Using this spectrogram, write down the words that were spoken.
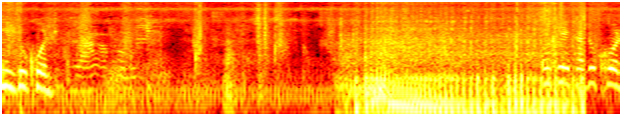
นี่ทุกคนล้างเอาตัวลูกโอเคค่ะทุกคน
